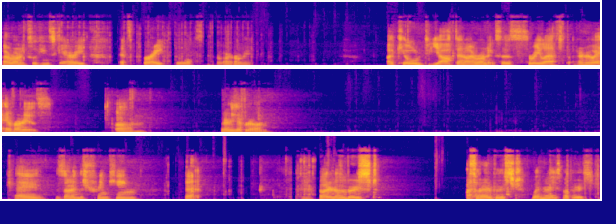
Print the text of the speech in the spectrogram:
Ironic's looking scary. Let's break the of Ironic. I killed Yacht and Ironic, so there's three left. I don't know where everyone is. Um, where is everyone? Okay, zone the shrinking. Yeah. Oh, no, I don't have a boost. I thought I had a boost. When did I use my boost?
